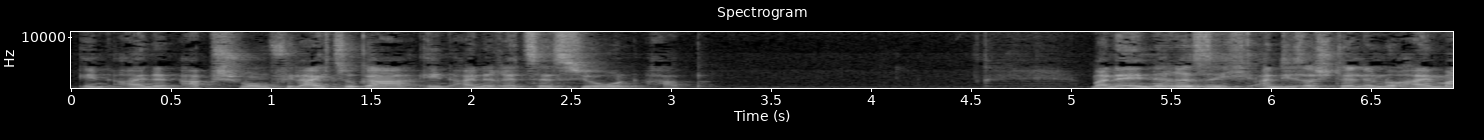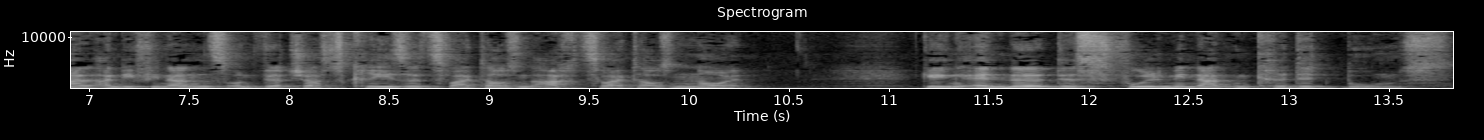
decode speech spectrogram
in einen Abschwung, vielleicht sogar in eine Rezession ab. Man erinnere sich an dieser Stelle nur einmal an die Finanz- und Wirtschaftskrise 2008-2009. Gegen Ende des fulminanten Kreditbooms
